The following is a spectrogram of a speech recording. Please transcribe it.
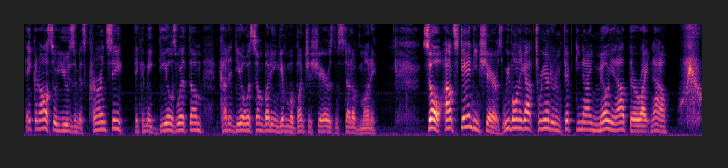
They can also use them as currency. They can make deals with them, cut a deal with somebody and give them a bunch of shares instead of money. So, outstanding shares. We've only got 359 million out there right now. Whew.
